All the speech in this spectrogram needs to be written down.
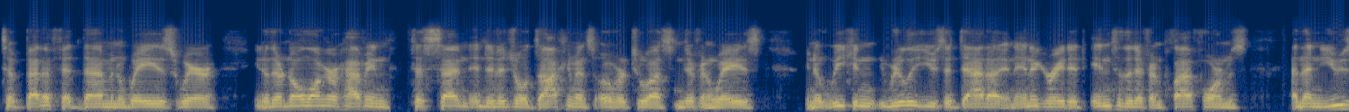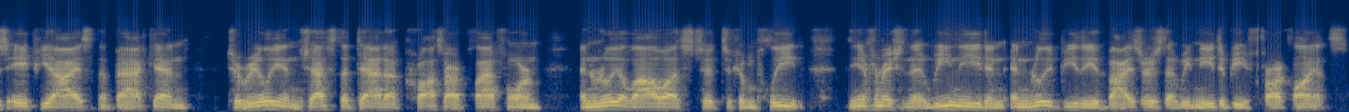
to benefit them in ways where you know they're no longer having to send individual documents over to us in different ways. You know, we can really use the data and integrate it into the different platforms and then use APIs at the back end to really ingest the data across our platform and really allow us to, to complete the information that we need and, and really be the advisors that we need to be for our clients.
